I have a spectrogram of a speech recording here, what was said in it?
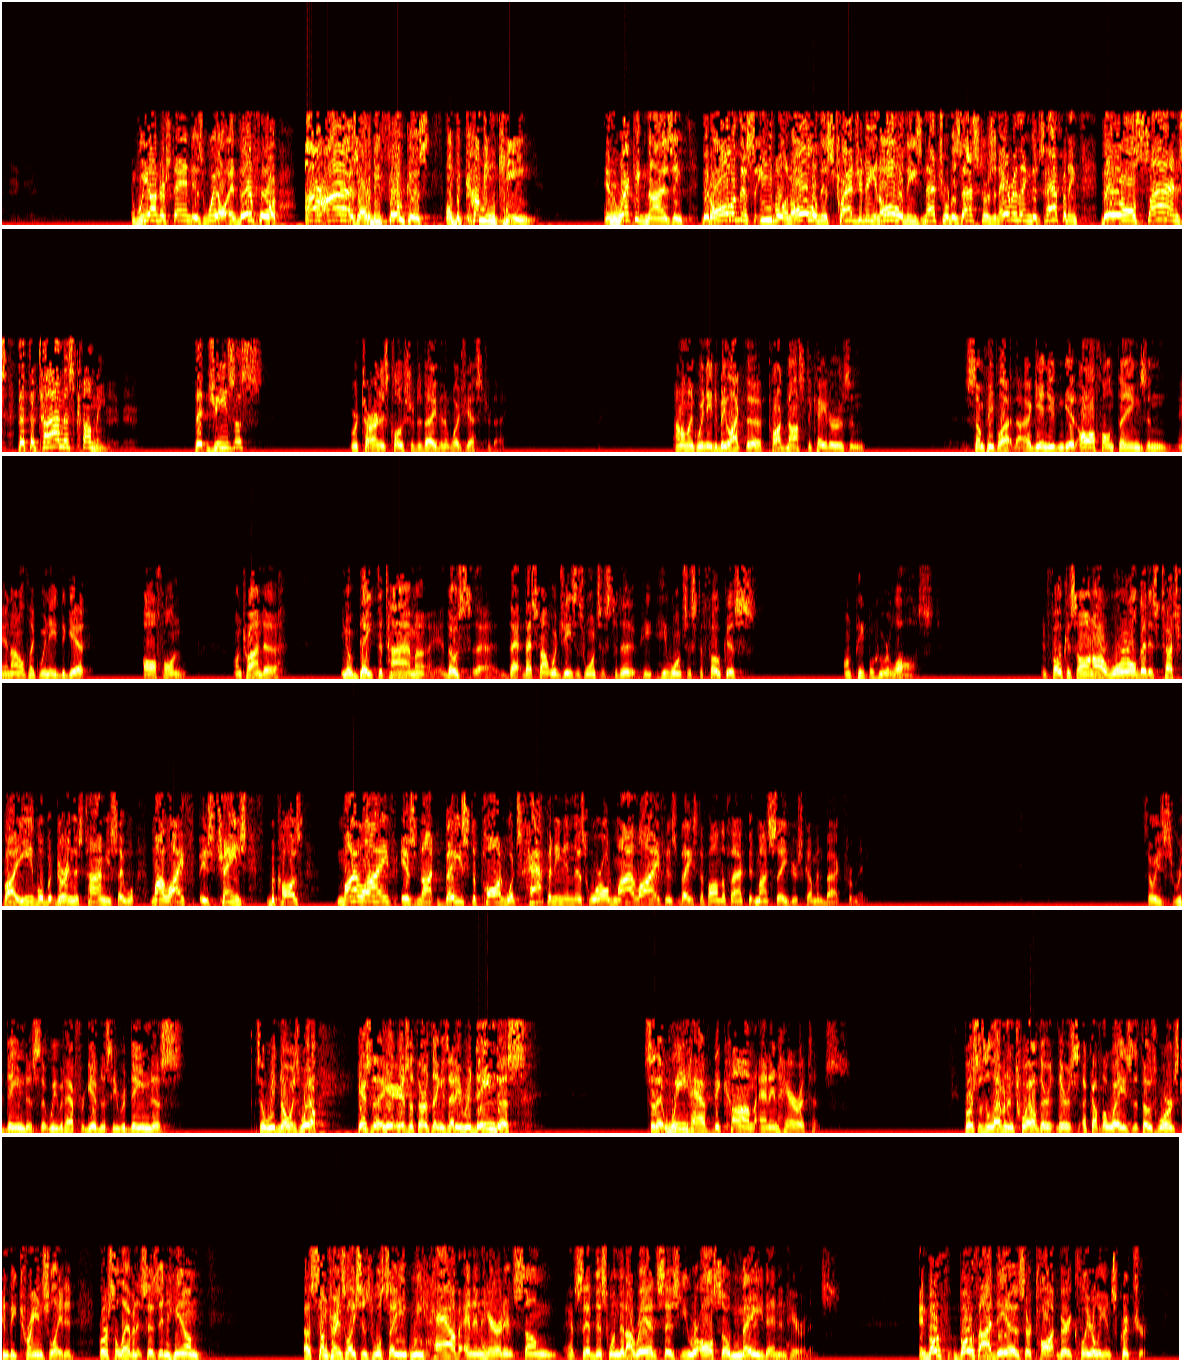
And we understand His will, and therefore our eyes ought to be focused on the coming King. And recognizing that all of this evil and all of this tragedy and all of these natural disasters and everything that's happening, they're all signs that the time is coming. Amen. That Jesus' return is closer today than it was yesterday. I don't think we need to be like the prognosticators and some people, again, you can get off on things, and and I don't think we need to get off on on trying to, you know, date the time. Uh, those uh, that that's not what Jesus wants us to do. He he wants us to focus on people who are lost. And focus on our world that is touched by evil, but during this time you say, well, my life is changed because my life is not based upon what's happening in this world. My life is based upon the fact that my Savior's coming back for me. So He's redeemed us that we would have forgiveness. He redeemed us so we'd know His will. Here's the, here's the third thing is that He redeemed us so that we have become an inheritance. Verses 11 and 12, there, there's a couple of ways that those words can be translated. Verse 11, it says, In Him, uh, some translations will say, we have an inheritance. Some have said, this one that I read says, you were also made an inheritance. And both, both ideas are taught very clearly in Scripture.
